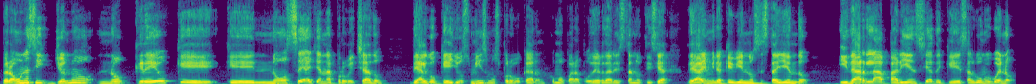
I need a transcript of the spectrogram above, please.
Pero aún así, yo no, no creo que, que no se hayan aprovechado de algo que ellos mismos provocaron como para poder dar esta noticia de, ay, mira qué bien nos está yendo y dar la apariencia de que es algo muy bueno,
